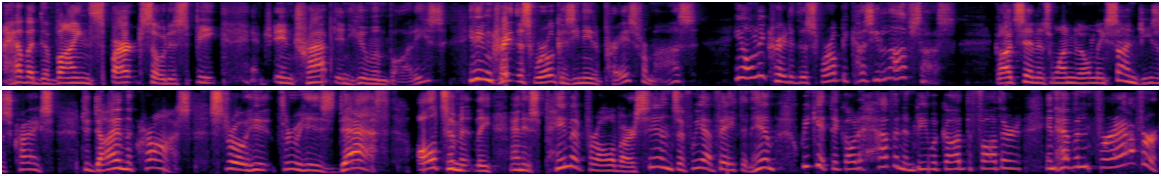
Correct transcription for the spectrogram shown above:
have a divine spark, so to speak, entrapped in human bodies. He didn't create this world because he needed praise from us. He only created this world because he loves us. God sent his one and only Son, Jesus Christ, to die on the cross through his, death, ultimately, and his payment for all of our sins. If we have faith in him, we get to go to heaven and be with God the Father in heaven forever.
